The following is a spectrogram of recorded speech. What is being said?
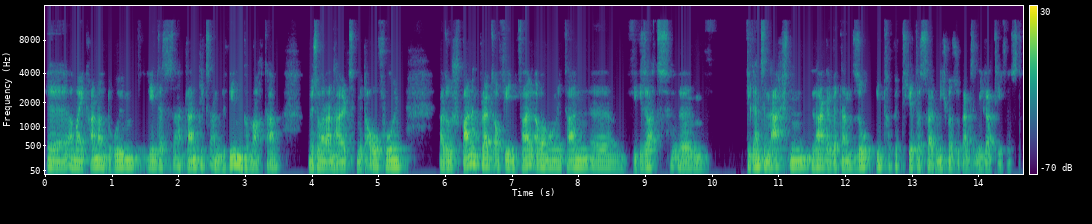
äh, Amerikaner drüben jenseits des Atlantiks an Bewegung gemacht haben, müssen wir dann halt mit aufholen. Also spannend bleibt auf jeden Fall, aber momentan, äh, wie gesagt, äh, die ganze Nachrichtenlage wird dann so interpretiert, dass es halt nicht mehr so ganz negativ ist.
